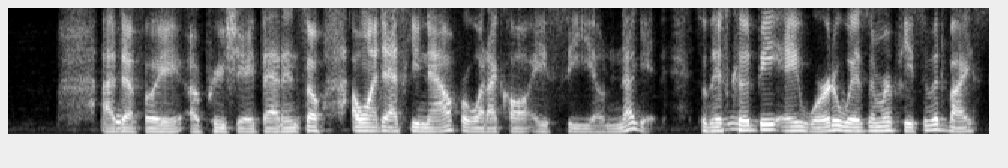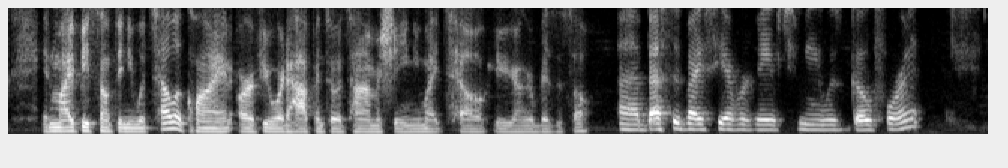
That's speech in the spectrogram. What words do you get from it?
I definitely appreciate that. And so I wanted to ask you now for what I call a CEO nugget. So this mm-hmm. could be a word of wisdom or piece of advice. It might be something you would tell a client, or if you were to hop into a time machine, you might tell your younger business self. Uh, best advice he ever gave to me was go for it.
